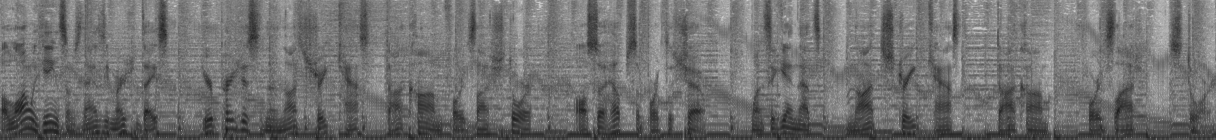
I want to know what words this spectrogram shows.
Along with getting some snazzy merchandise, your purchase in the notstraightcast.com forward slash store also helps support the show. Once again, that's notstraightcast.com forward slash store.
